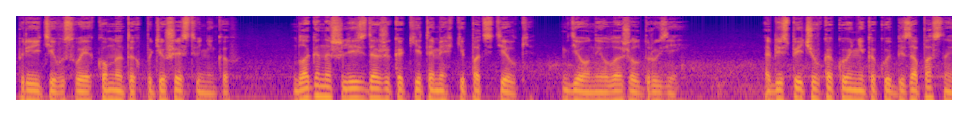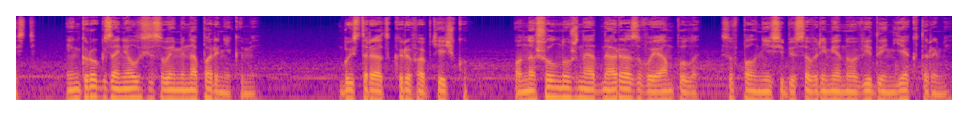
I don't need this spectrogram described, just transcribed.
Прийти в своих комнатах путешественников. Благо нашлись даже какие-то мягкие подстилки – где он и уложил друзей. Обеспечив какую-никакую безопасность, Ингрок занялся своими напарниками. Быстро открыв аптечку, он нашел нужные одноразовые ампулы со вполне себе современного вида инъекторами.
